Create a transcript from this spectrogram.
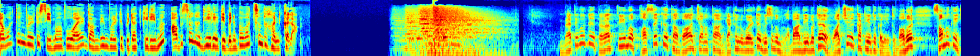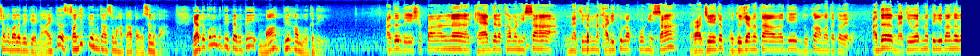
නවතැන්වලට සීමා වූ අය ගම්බිම් වලට පිටත් කිරීම අවසන් අධීරයේ තිබෙන බවත් සඳහන් කළා. මැතිවරණය පැවැත්වීම පසෙක තබා ජනතා ගැටලුවලට විසඳුම් ලබා දීමට රජය කටයුතු කළ යුතු බව සමගි ජනබලවේගයේ නායක සජිත් ප්‍රේමදාස මහතා පවසනවා. එයද කොළඹදී පැවති මාධ්‍ය හමුවකදී. අද දේශපාලන කෑදරකම නිසා මැතිවරණ කඩිකුලප්පු නිසා රජයට පොදු ජනතාවගේ දුක අමතක වෙලා. අද මැතිවරණ පිළිබඳව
